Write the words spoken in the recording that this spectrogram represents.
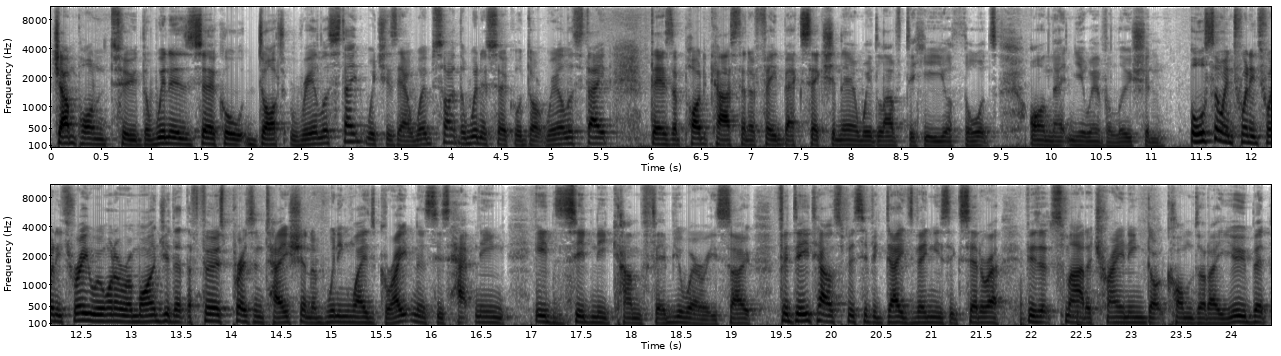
jump on to the winners circle.real estate, which is our website, the winners circle.real estate. There's a podcast and a feedback section there. We'd love to hear your thoughts on that new evolution. Also in 2023, we want to remind you that the first presentation of Winning Ways Greatness is happening in Sydney come February. So for details, specific dates, venues, etc., visit smartertraining.com.au. But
